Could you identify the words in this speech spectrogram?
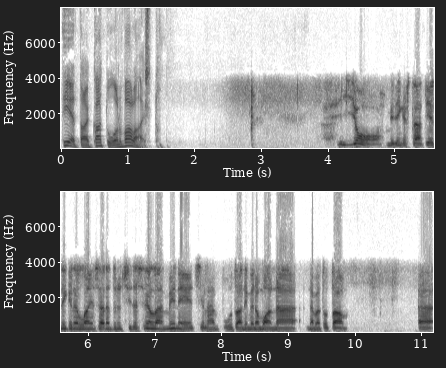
tie tai katu on valaistu? Joo, mitenkäs tämä tieliikenne lainsäädäntö nyt siitä sinällään menee, että siellähän puhutaan nimenomaan nämä, nämä tota, ää,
